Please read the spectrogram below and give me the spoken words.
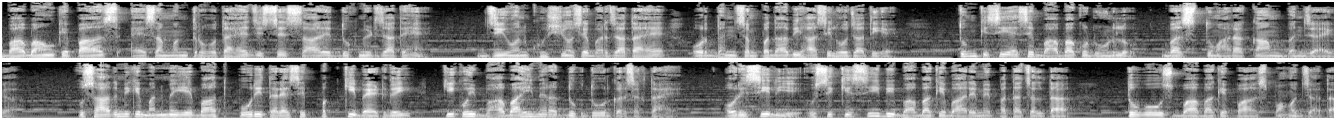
बाबाओं के पास ऐसा मंत्र होता है जिससे सारे दुख मिट जाते हैं। जीवन खुशियों से भर जाता है और धन संपदा भी हासिल हो जाती है। तुम किसी ऐसे बाबा को ढूंढ लो, बस तुम्हारा काम बन जाएगा। उस आदमी के मन में ये बात पूरी तरह से पक्की बैठ गई कि कोई बाबा ही मेरा दुख दूर कर सकता है। और इसीलिए उसे किसी भी बाबा के बारे में पता चलता तो वो उस बाबा के पास पहुँच जाता।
